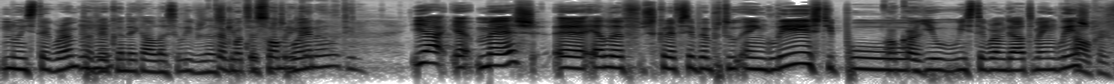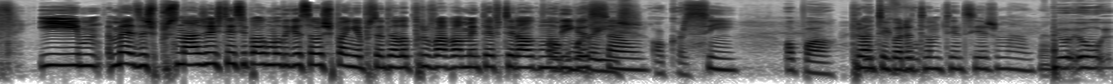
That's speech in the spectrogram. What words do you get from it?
no Instagram para ver quando é que ela lança livros. Não sei Também o quê, pode ser só bué. americana ou latina. Yeah, yeah, mas eh, ela escreve sempre em, portu- em inglês, tipo, Ok. e o Instagram dela também é em inglês. Ah, ok. E, mas as personagens têm sempre alguma ligação à Espanha, portanto ela provavelmente deve ter alguma, Alguma ligação. raiz, ok. Sim. Opa. Pronto, tive- agora estou muito entusiasmada. Eu, eu,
